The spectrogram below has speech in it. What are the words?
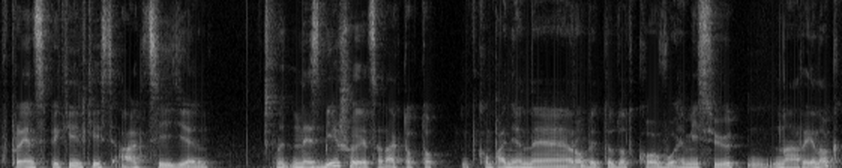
в принципі кількість акцій не збільшується, так? тобто компанія не робить додаткову емісію на ринок,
